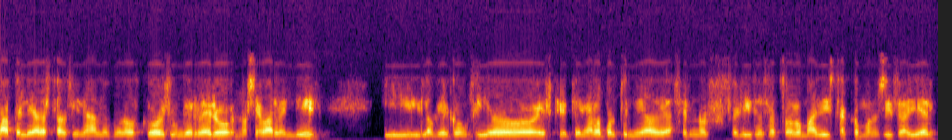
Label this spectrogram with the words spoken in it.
va a pelear hasta el final. Lo conozco, es un guerrero, no se va a rendir y lo que confío es que tenga la oportunidad de hacernos felices a todos los madridistas como nos hizo ayer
